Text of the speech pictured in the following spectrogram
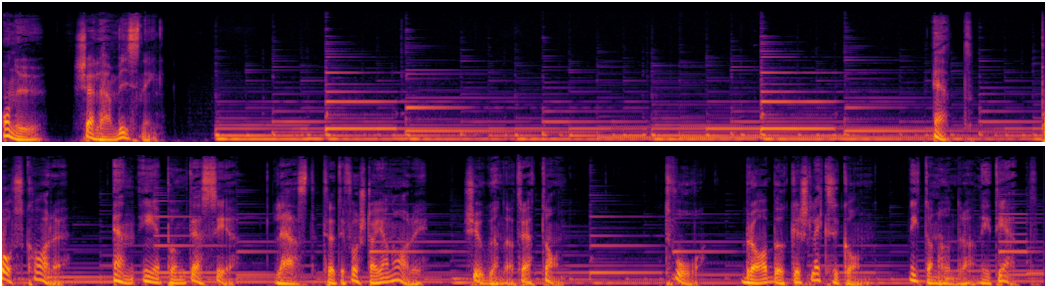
Och nu källhänvisning. Påskhare. ne.se. Läst 31 januari 2013. 2. Bra Böckers lexikon 1991.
